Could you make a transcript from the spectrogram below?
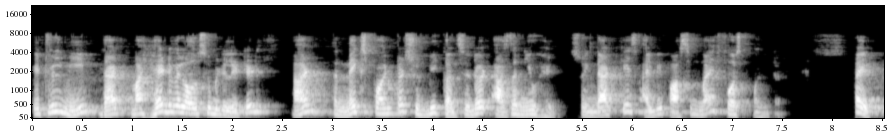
it will mean that my head will also be deleted and the next pointer should be considered as the new head. So in that case, I'll be passing my first pointer. Right.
